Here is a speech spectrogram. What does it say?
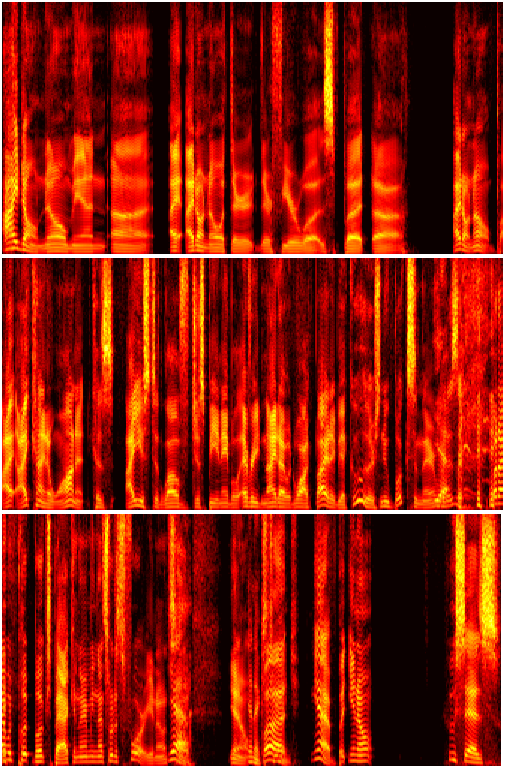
I don't know, man. Uh, I I don't know what their their fear was, but uh, I don't know. I I kind of want it because I used to love just being able. Every night I would walk by, it, I'd be like, "Ooh, there's new books in there. Yeah. What is it?" but I would put books back in there. I mean, that's what it's for, you know. It's Yeah. you know, In but- exchange. yeah, but you know, who says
